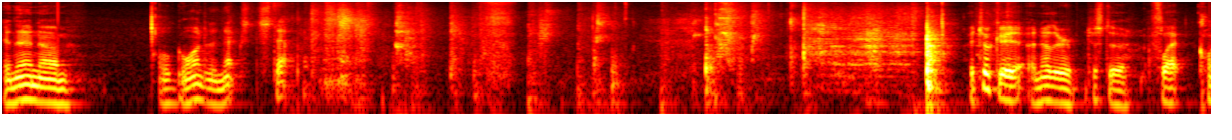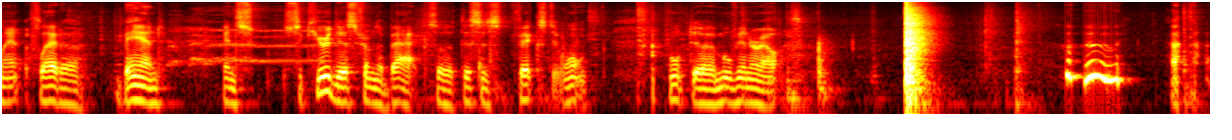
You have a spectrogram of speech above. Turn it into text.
and then um, we'll go on to the next step. I took a, another, just a flat, clamp, flat uh, band and secured this from the back so that this is fixed. It won't, won't uh, move in or out.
